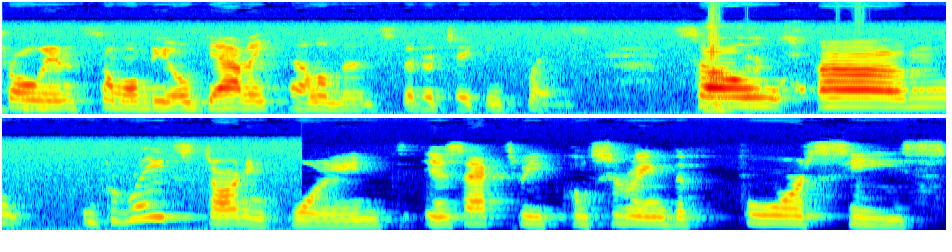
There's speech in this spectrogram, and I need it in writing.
throw in some of the organic elements that are taking place. So um, a great starting point is actually considering the four C's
